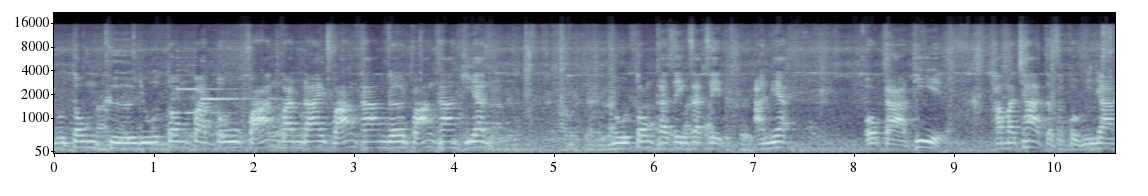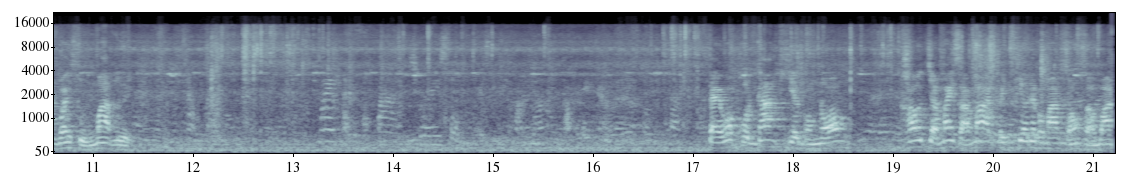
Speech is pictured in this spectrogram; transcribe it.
อยู่ตรงคืออยู่ตรงประตูฝางบันไดฝางทางเดินฝางทางเกียน อยู่ตรงกระสิ่งศักดิ์สิทธิ์อันเนี้ยโอกาสที่ธรรมชาติจะสะกดวิญญาณไว้สูงมากเลย ไม่ค่ะป้าป้าช่วยส่งไปสีฝั่งนั้นกับเด็กกันเลยคนกันแต่ว่าผลข้างเคียงของน้อง เขาจะไม่สามารถไปเที่ยวได้ประมาณสองสามวัน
